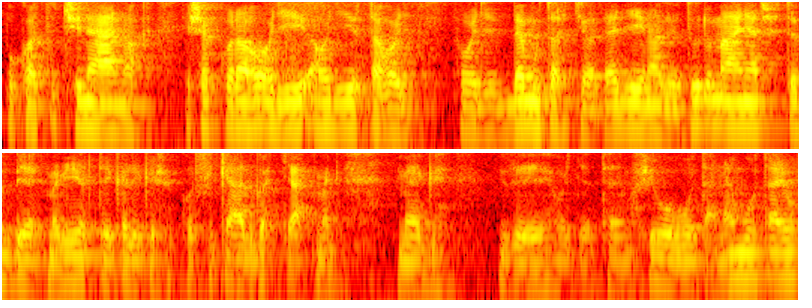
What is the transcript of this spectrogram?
workshopokat csinálnak, és akkor ahogy, ahogy írta, hogy, hogy bemutatja az egyén az ő tudományát, és a többiek meg értékelik, és akkor fikázgatják meg, meg izé, hogy te most jó voltál, nem voltál jó.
